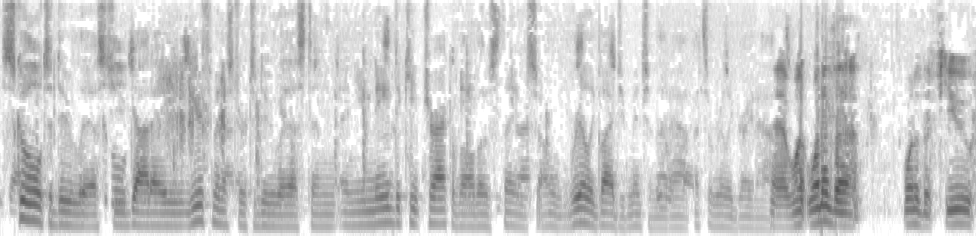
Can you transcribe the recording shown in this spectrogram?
school to do list. You've got a youth minister to do list, and, and you need to keep track of all those things. So I'm really glad you mentioned that app. That's a really great app. Uh, one, one of the one of the few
